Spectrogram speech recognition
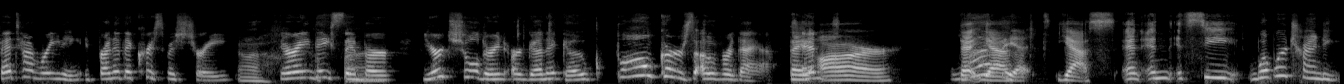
bedtime reading in front of the Christmas tree oh, during December, fun. your children are gonna go bonkers over that. They and are. That yeah, it. yes, and and see what we're trying to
